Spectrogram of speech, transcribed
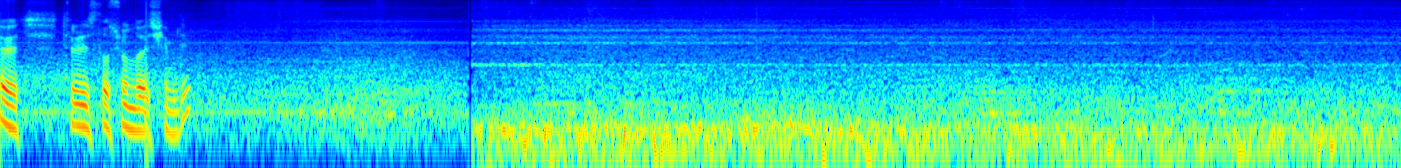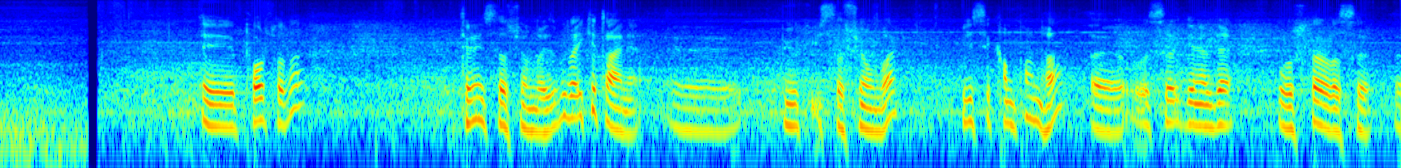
Evet, tren istasyonundayız şimdi. Ee, Porto'da tren istasyonundayız. Burada iki tane e, büyük istasyon var. Birisi Kampanha, e, orası genelde uluslararası e,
